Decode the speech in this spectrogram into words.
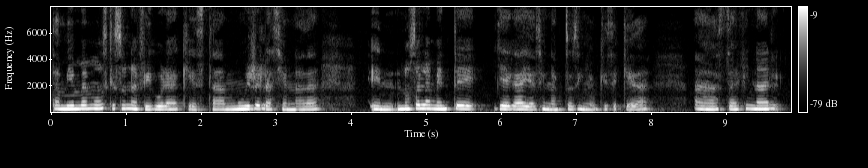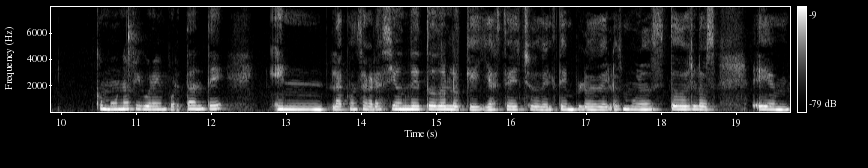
También vemos que es una figura que está muy relacionada no solamente llega y hace un acto, sino que se queda hasta el final como una figura importante en la consagración de todo lo que ya está hecho del templo, de los muros, todos los, em,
